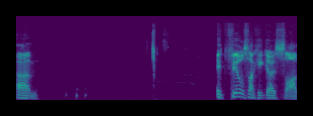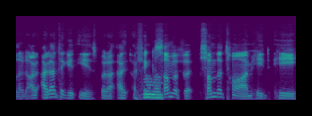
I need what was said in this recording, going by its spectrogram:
um, it feels like he goes silent. I, I don't think it is, but I, I think mm-hmm. some of it, some of the time, he he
